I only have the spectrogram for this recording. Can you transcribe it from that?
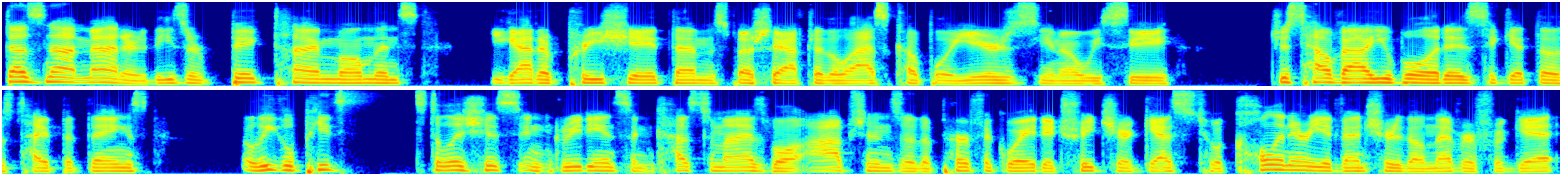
does not matter. These are big time moments. You got to appreciate them, especially after the last couple of years. You know, we see just how valuable it is to get those type of things. Illegal Pete's delicious ingredients and customizable options are the perfect way to treat your guests to a culinary adventure they'll never forget.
